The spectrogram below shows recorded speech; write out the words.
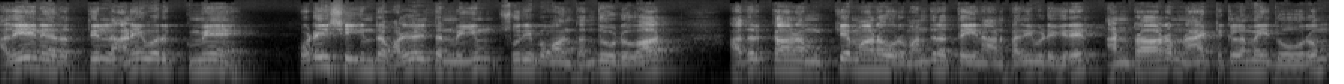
அதே நேரத்தில் அனைவருக்குமே கொடை செய்கின்ற வள்ளல் தன்மையும் சூரிய பகவான் தந்து விடுவார். அதற்கான முக்கியமான ஒரு மந்திரத்தை நான் பதிவிடுகிறேன். அன்றாடம் ஞாயிற்றுக்கிழமை தோறும்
